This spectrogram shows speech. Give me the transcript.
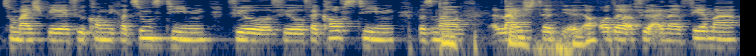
zum Beispiel für Kommunikationsteam, für, für Verkaufsteam, dass man dann, leicht äh, mhm. oder für eine Firma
